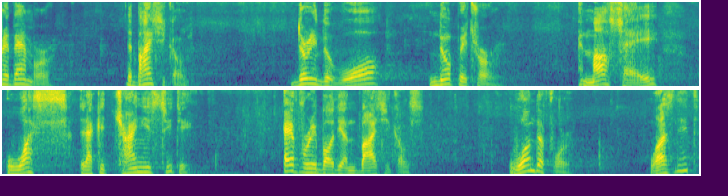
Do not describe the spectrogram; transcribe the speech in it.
Remember the bicycle. During the war, no petrol. And Marseille was like a Chinese city. Everybody on bicycles. Wonderful, wasn't it?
